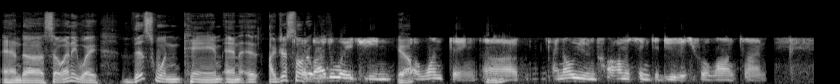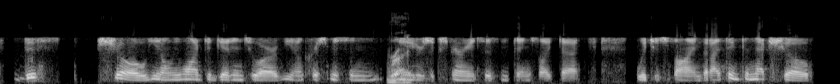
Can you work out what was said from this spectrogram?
And uh, so anyway, this one came, and uh, I just thought Oh, it by was. the way, Gene, Yeah. Mm-hmm. uh, one thing. Uh, I know we've been promising to do this for a long time. This show, you know, we wanted to get into our, you know, Christmas and Right. New Year's experiences and things like that, which is fine. But I think the next show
